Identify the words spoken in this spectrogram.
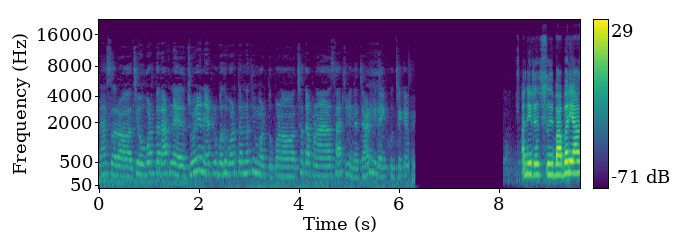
ના સર જેવું વળતર આપને જોઈએ ને એટલું બધું વળતર નથી મળતું પણ છતાં પણ આ સાચવીને જાળવી રાખ્યું છે કેમ? અનિરુદ્ધ બાબરિયા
